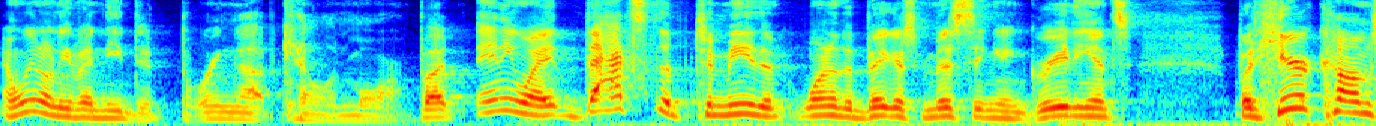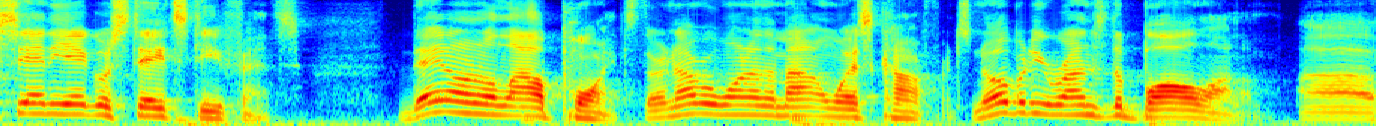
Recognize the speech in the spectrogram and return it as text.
And we don't even need to bring up Kellen Moore. But anyway, that's the to me the, one of the biggest missing ingredients. But here comes San Diego State's defense. They don't allow points. They're number one in the Mountain West Conference. Nobody runs the ball on them. Uh,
